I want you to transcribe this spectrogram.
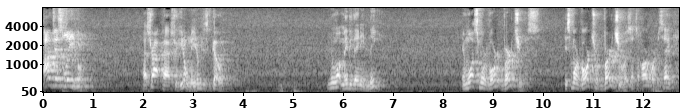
I'll just leave them. That's right, Pastor. You don't need them, just go. You know what? Maybe they need me. And what's more virtuous? It's more virtu- virtuous, that's a hard word to say,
